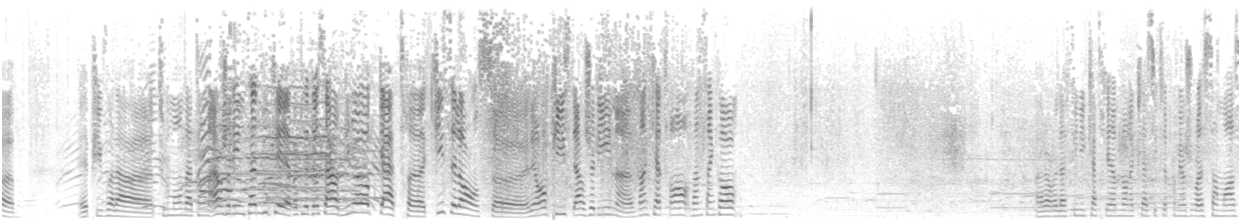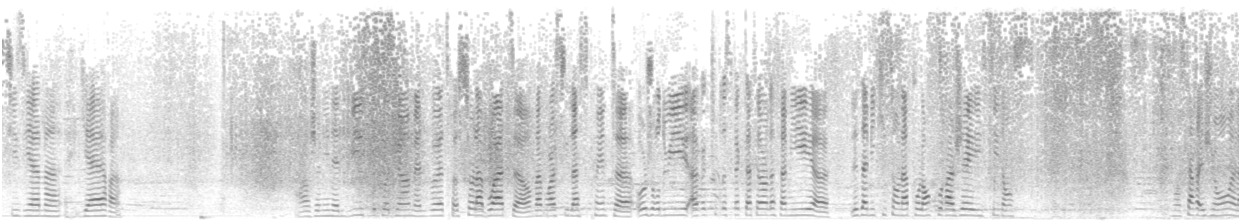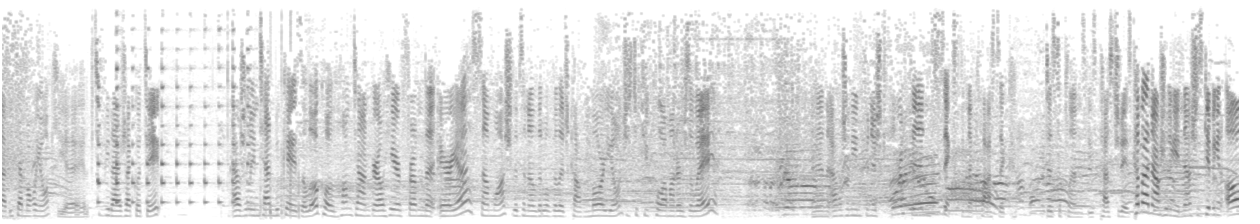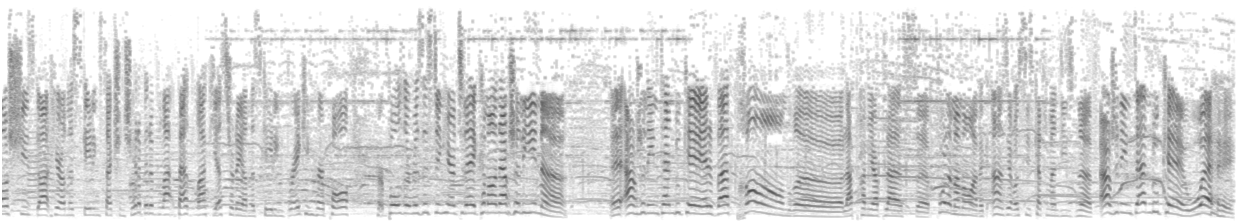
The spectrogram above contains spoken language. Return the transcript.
Et puis voilà, tout le monde attend Argeline Tanbouquet avec le dossard numéro 4 qui s'élance. Elle est en piste, Argeline, 24 ans, 25 ans. Alors, elle a fini quatrième dans le classique le premier jour à Samoa, sixième hier. Argeline, elle vise le podium, elle veut être sur la boîte. On va voir si la sprint euh, aujourd'hui, avec tous les spectateurs, la famille, euh, les amis qui sont là pour l'encourager ici dans, dans sa région. Elle habite à Morion, qui est le petit village à côté. Argeline Tanbouquet is a local hometown girl here from the area, Samoa. She lives in a little village called Morion, just a few kilometers away. And Argeline finished fourth and sixth in the classic disciplines these past two days. Come on, Argeline. Now she's giving it all she's got here on the skating section. She had a bit of bad luck yesterday on the skating, breaking her pole. Her poles are resisting here today. Come on, Argeline. Et eh, Argeline Tanbouquet, elle va prendre euh, la première place euh, pour le moment avec 1,06,99. Argeline Tanbouquet, ouais.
